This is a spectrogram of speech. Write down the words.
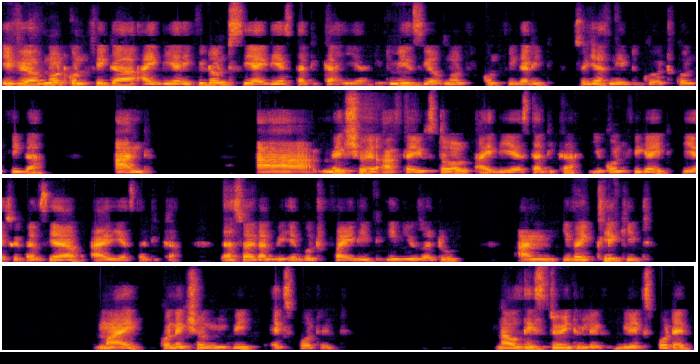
If you have not configured idea, if you don't see idea statica here, it means you have not configured it. So you just need to go to configure and uh, make sure after you install idea statica, you configure it. Yes, you can see I have idea statica. That's why I can be able to find it in user tool. And if I click it, my connection will be exported. Now this joint will be exported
